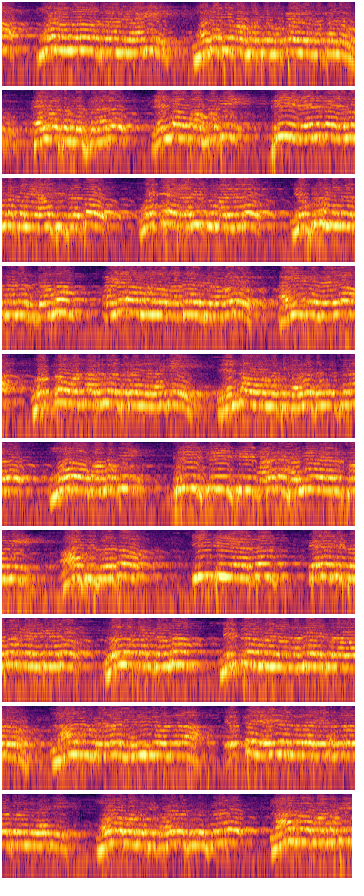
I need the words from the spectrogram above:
మూడు వందల దూరాన్ని లాగి మొదటి బహుమతి ముప్పై వేల రూపాయలు కైవసం చేసుకున్నారు. రెండవ బహుమతి శ్రీ రేణుక ఎల్లమ్మ తల్లి ఆశీస్సులతో వడ్డే రవికుమార్ గారు నెహ్రూ నగర్ గ్రామం పగిరాల మండలం నంద్యాల జిల్లా వారు ఐదు వేల ఒక్క వంద అడుగుల దూరాన్ని లాగి రెండవ బహుమతి కైవసం చేసుకున్నారు. మూడవ బహుమతి శ్రీ శ్రీ శ్రీ భరత సంజీవరాయణ స్వామి ఆశీస్సులతో టీపీఆర్ పేరెడ్డి ప్రభాకర్ రెడ్డి గారు రోళ్ళపాడు గ్రామం నెట్టూరు మండలం నంద్యాల జిల్లా వారు నాలుగు వేల ఎనిమిది వందల డెబ్బై ఐదు వందల ఏడు వందల దూరాన్ని లాగి మూడవ బహుమతి కైవసం తీసుకున్నారు. నాలుగవ బహుమతి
